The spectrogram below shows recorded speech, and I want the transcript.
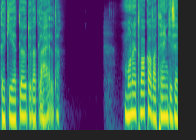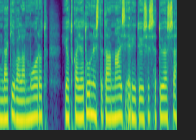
tekijät löytyvät läheltä. Monet vakavat henkisen väkivallan muodot, jotka jo tunnistetaan naiserityisessä työssä,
